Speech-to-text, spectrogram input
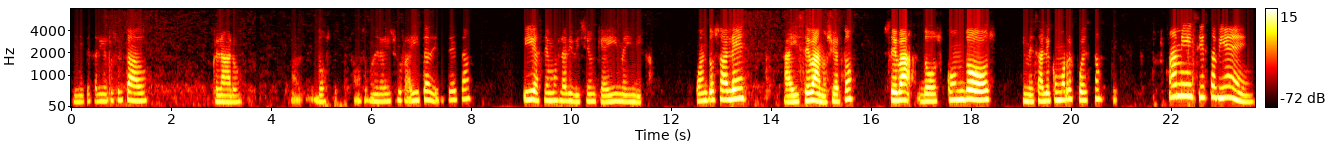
Tiene que salir el resultado. Claro. Dos Vamos a poner ahí su rayita de teta. Y hacemos la división que ahí me indica. ¿Cuánto sale? Ahí se va, ¿no es cierto? Se va 2 con 2 y me sale como respuesta. A mí sí está bien.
